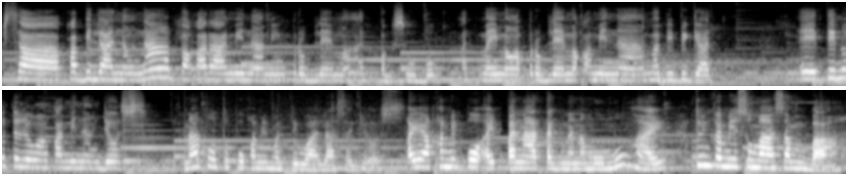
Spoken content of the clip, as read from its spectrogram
sa kabila ng napakarami naming problema at pagsubok at may mga problema kami na mabibigat, eh tinutulungan kami ng Diyos. Natuto po kami magtiwala sa Diyos. Kaya kami po ay panatag na namumuhay. Tuwing kami sumasamba,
